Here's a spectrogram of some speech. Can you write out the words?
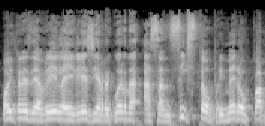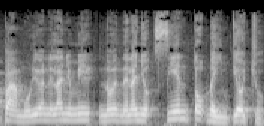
Hoy 3 de abril la iglesia recuerda a San Sixto I Papa, murió en el año mil, no, en el año 128.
